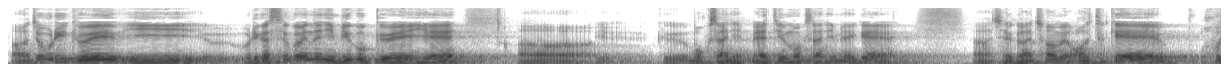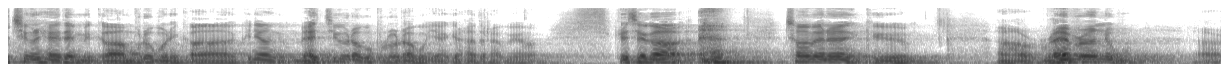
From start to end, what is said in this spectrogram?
어, 저 우리 교회 이 우리가 쓰고 있는 이 미국 교회의 어, 그 목사님 매튜 목사님에게 아, 제가 처음에 어떻게 호칭을 해야 됩니까 물어보니까 그냥 매튜라고 부르라고 이야기를 하더라고요. 그래서 제가 처음에는 그 어, 어,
